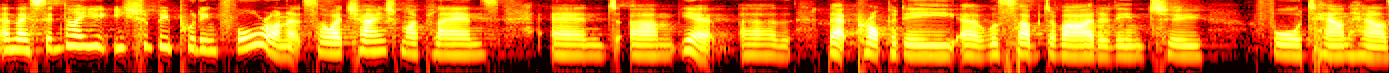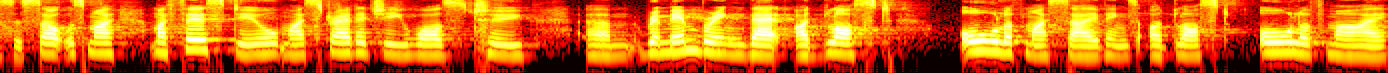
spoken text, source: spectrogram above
and they said, no, you, you should be putting four on it. So I changed my plans, and um, yeah, uh, that property uh, was subdivided into four townhouses. So it was my, my first deal. My strategy was to, um, remembering that I'd lost all of my savings, I'd lost all of my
